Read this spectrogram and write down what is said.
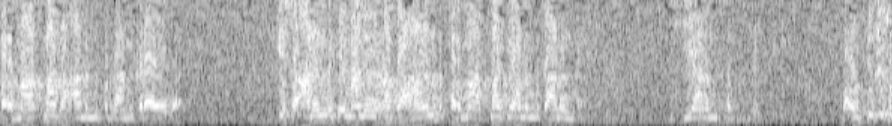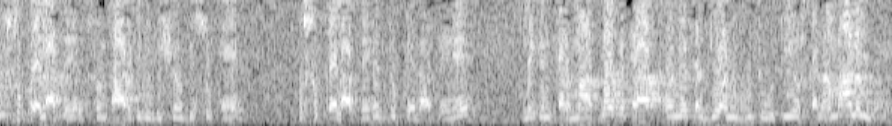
परमात्मा का आनंद प्रदान कराएगा। इस आनंद के माने यहाँ का आनंद, परमात्मा के आनंद का आनंद है। इसलिए आनंद सब व्यक्ति भौतिक सुख सुख कहलाते हैं। संसार के जो विषयों के सुख हैं, वो सुख कहलाते हैं, दुख कहलाते हैं। लेकिन परमात्मा के प्राप्त होने पर जो अनुभूति होती है, उसका नाम आनंद है।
